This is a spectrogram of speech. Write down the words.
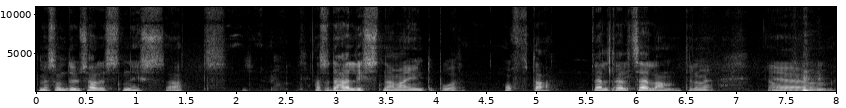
men som du sa alldeles nyss att... Alltså det här lyssnar man ju inte på ofta. Väldigt, Nej. väldigt sällan till och med. Ja. Ehm,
